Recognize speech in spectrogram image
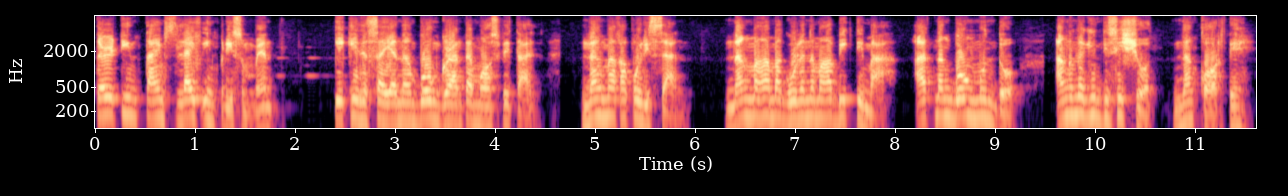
13 times life imprisonment. Ikinasaya ng buong Grantham Hospital ng mga kapulisan, ng mga magulang ng mga biktima at ng buong mundo ang naging desisyon ng korte.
